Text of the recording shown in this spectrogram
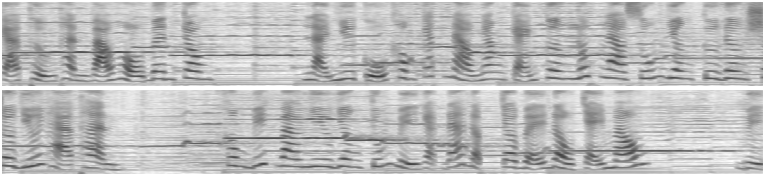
cả thượng thành bảo hộ bên trong. Lại như cũ không cách nào ngăn cản cơn lốc lao xuống dân cư đơn sơ dưới hạ thành. Không biết bao nhiêu dân chúng bị gạch đá đập cho bể đầu chảy máu. Bị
